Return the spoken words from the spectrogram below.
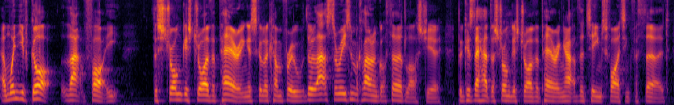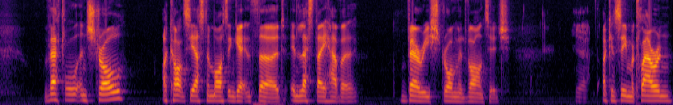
and when you've got that fight, the strongest driver pairing is going to come through. That's the reason McLaren got third last year because they had the strongest driver pairing out of the teams fighting for third. Vettel and Stroll, I can't see Aston Martin getting third unless they have a very strong advantage. Yeah. I can see McLaren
